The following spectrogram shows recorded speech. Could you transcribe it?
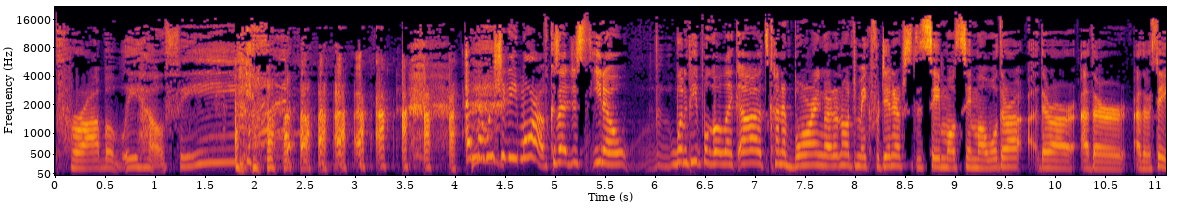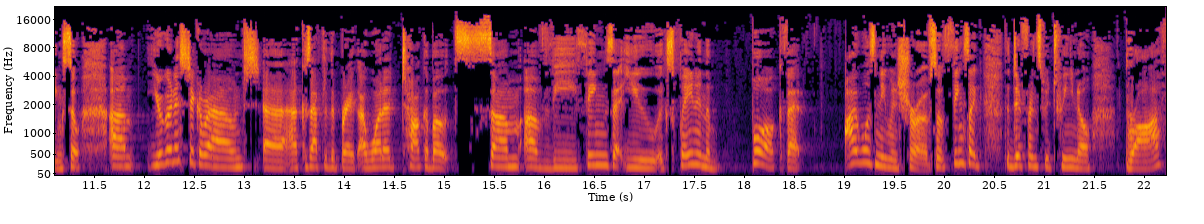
probably healthy and that we should eat more of because I just you know when people go like oh it's kind of boring or I don't know what to make for dinner, it's the same old same old. Well there are there are other other things. So um, you're going to stick around because after the break I want to talk about some of the things that you explain in the book that I wasn't even sure of. So things like the difference between you know broth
